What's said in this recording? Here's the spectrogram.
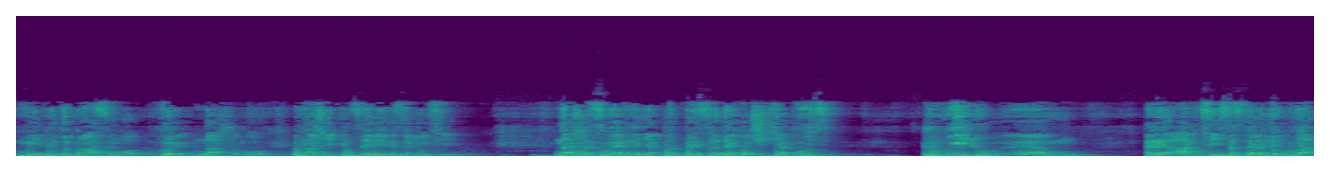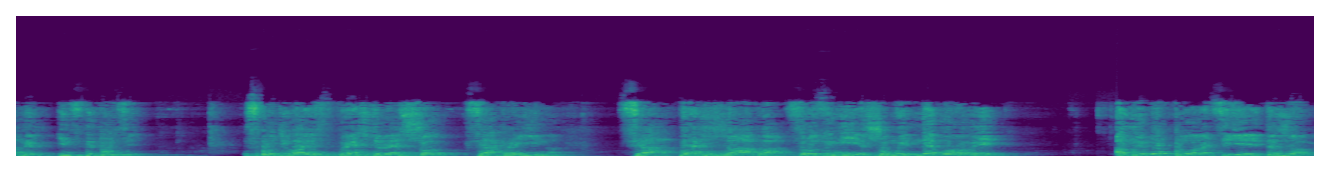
ми відобразимо в, нашому, в нашій кінцевій резолюції. Наше звернення призведе хоч якусь хвилю ем, реакцій зі сторони владних інституцій, сподіваюсь, врешті-решт, що ця країна, ця держава зрозуміє, що ми не вороги, а ми опора цієї держави.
